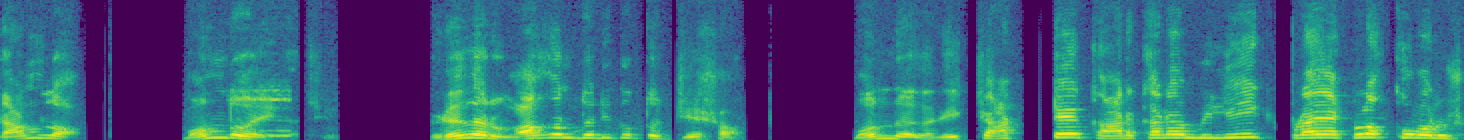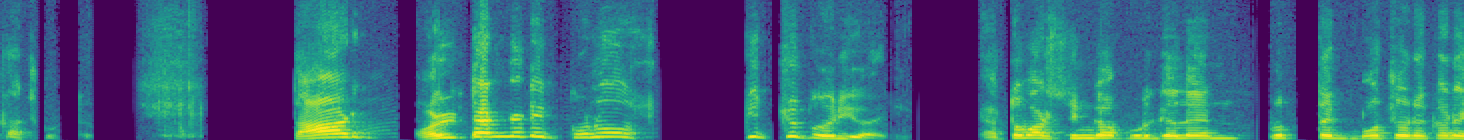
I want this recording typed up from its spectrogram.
ডানলপ বন্ধ হয়ে গেছে। রেলের ওয়াগন তৈরি করতো যেসব বন্ধ হয়ে গেছে। এই চারটে কারখানা মিলিয়ে প্রায় এক লক্ষ মানুষ কাজ করতো তার অল্টারনেটিভ কোনো কিচ্ছু তৈরি হয়নি। এতবার সিঙ্গাপুর গেলেন, প্রত্যেক বছর এখানে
